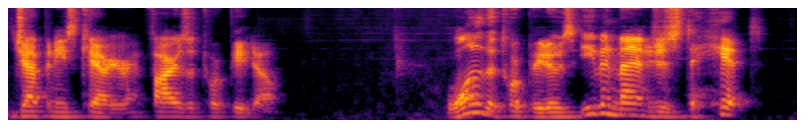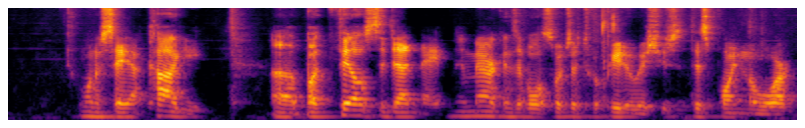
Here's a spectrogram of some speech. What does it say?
Japanese carrier and fires a torpedo. One of the torpedoes even manages to hit I want to say Akagi, uh, but fails to detonate. Americans have all sorts of torpedo issues at this point in the war.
